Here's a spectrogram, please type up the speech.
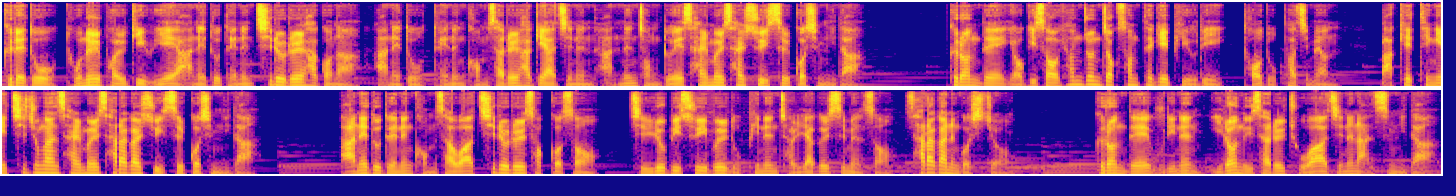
그래도 돈을 벌기 위해 안 해도 되는 치료를 하거나 안 해도 되는 검사를 하게 하지는 않는 정도의 삶을 살 수 있을 것입니다. 그런데 여기서 현존적 선택의 비율이 더 높아지면 마케팅에 치중한 삶을 살아갈 수 있을 것입니다. 안 해도 되는 검사와 치료를 섞어서 진료비 수입을 높이는 전략을 쓰면서 살아가는 것이죠. 그런데 우리는 이런 의사를 좋아하지는 않습니다.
